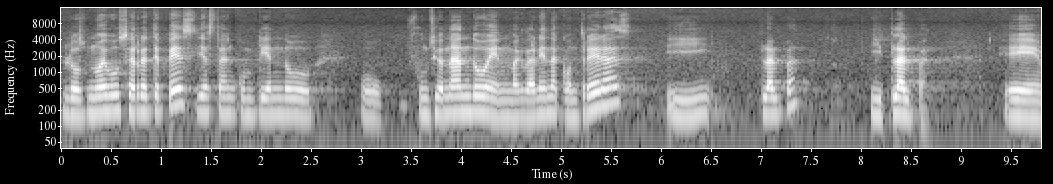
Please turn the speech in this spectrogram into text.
los nuevos RTPs ya están cumpliendo o funcionando en Magdalena Contreras y Tlalpan. Y Tlalpan. Eh,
